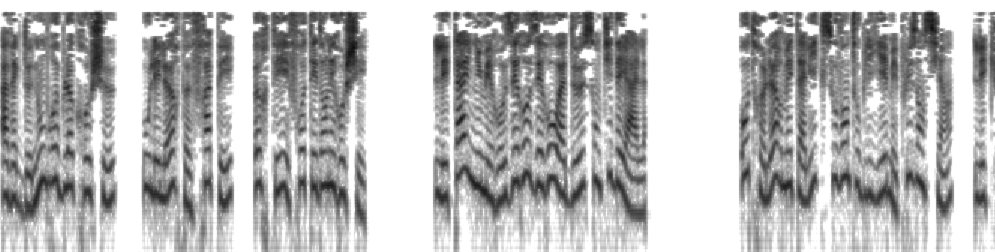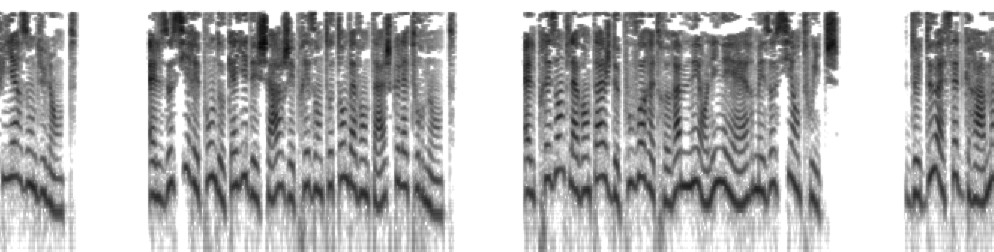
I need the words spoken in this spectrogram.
avec de nombreux blocs rocheux, où les leurres peuvent frapper, heurter et frotter dans les rochers. Les tailles numéro 00 à 2 sont idéales. Autre leurre métallique souvent oublié mais plus ancien, les cuillères ondulantes. Elles aussi répondent au cahier des charges et présentent autant d'avantages que la tournante. Elles présentent l'avantage de pouvoir être ramenées en linéaire mais aussi en twitch. De 2 à 7 grammes,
